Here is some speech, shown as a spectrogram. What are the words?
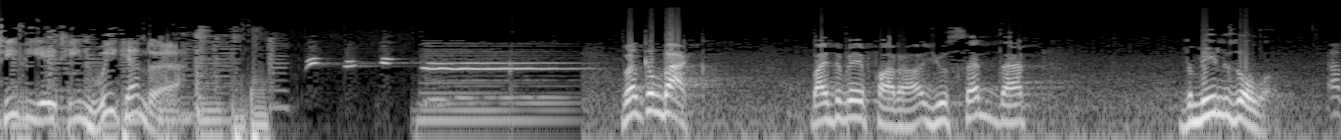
TV 18 Weekender. Welcome back. By the way, Farah, you said that the meal is over. Uh,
